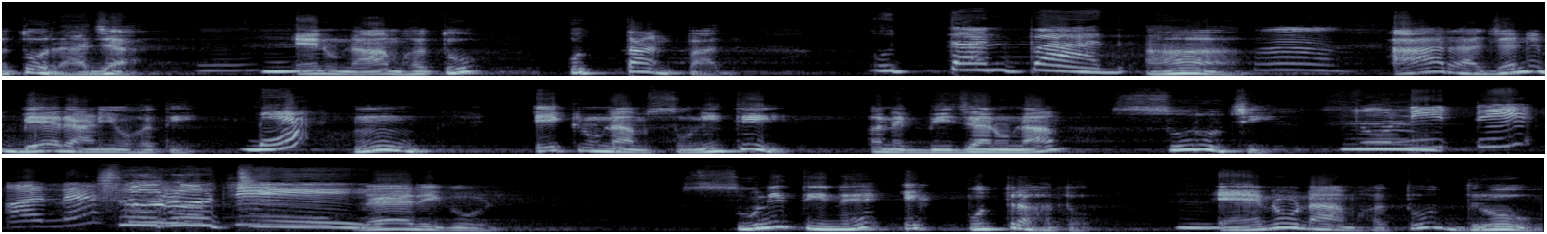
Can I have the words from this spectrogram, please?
હતો રાજા. એનું નામ હતું ઉત્તાનપાદ. ઉત્તાનપાદ. હા. આ રાજાને બે રાણીઓ હતી. બે? હમ. એકનું નામ સુનીતિ અને બીજાનું નામ સુરુચિ. સુનીતિ અને સુરુચિ. વેરી ગુડ સુનીતિને એક પુત્ર હતો. એનું નામ હતું ધ્રુવ.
